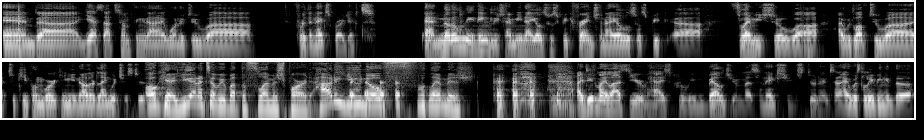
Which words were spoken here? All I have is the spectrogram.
and uh, yes, that's something that I want to do uh, for the next projects. And not only in English, I mean, I also speak French and I also speak uh, Flemish. So uh, I would love to uh, to keep on working in other languages too. Okay, you got to tell me about the Flemish part. How do you know Flemish? I did my last year of high school in Belgium as an exchange student, and I was living in the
